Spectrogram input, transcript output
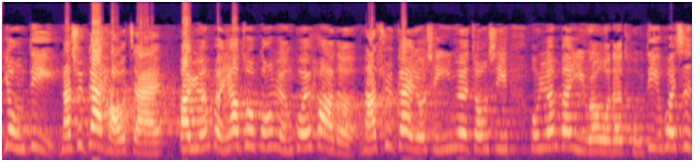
用地拿去盖豪宅，把原本要做公园规划的拿去盖流行音乐中心。我原本以为我的土地会是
